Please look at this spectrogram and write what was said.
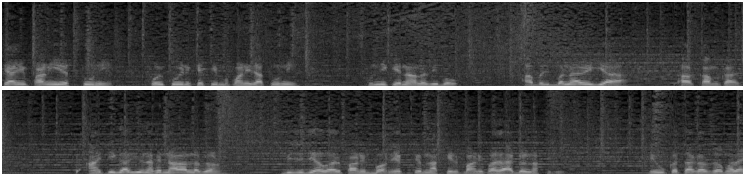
ત્યાંની પાણી એસતું નહીં. કોઈ કોઈની ખેતીમાં પાણી જતું નહીં. જૂની કેનાલ હતી બહુ. આ બધી બનાવી ગયા. આ કામકાજ. આંટી ગાડીઓ નાખે નાળા લગણ. બીજી જે હવારે પાણી બંધ એક ટેમ નાખીને પાણી પાસે આગળ નાખી દે. એવું કરતાં કરતાં અમારે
